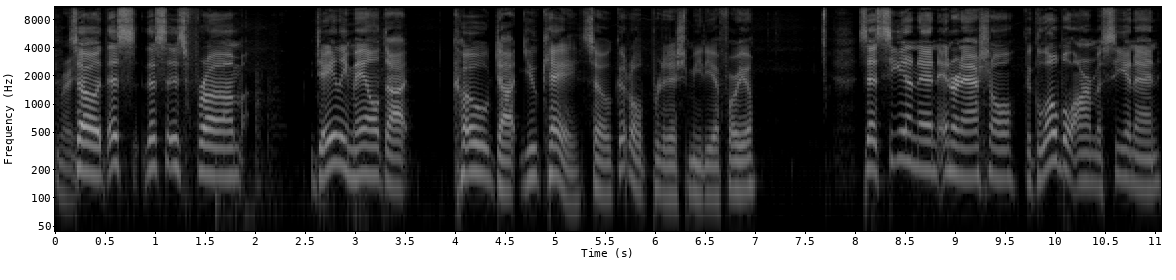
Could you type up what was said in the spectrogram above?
Right. So this this is from dailymail.co.uk. So good old British media for you. Says CNN International, the global arm of CNN,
